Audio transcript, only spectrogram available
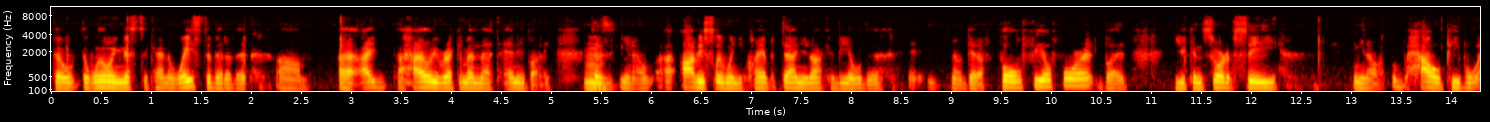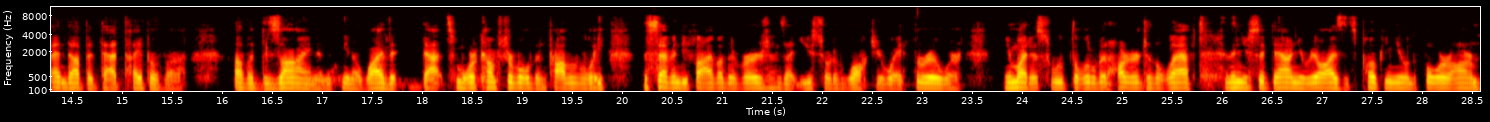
the, the willingness to kind of waste a bit of it, um, I, I, highly recommend that to anybody because mm. you know obviously when you clamp it down you're not going to be able to you know get a full feel for it but you can sort of see you know how people end up at that type of a of a design and you know why that that's more comfortable than probably the 75 other versions that you sort of walked your way through where you might have swooped a little bit harder to the left and then you sit down you realize it's poking you in the forearm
